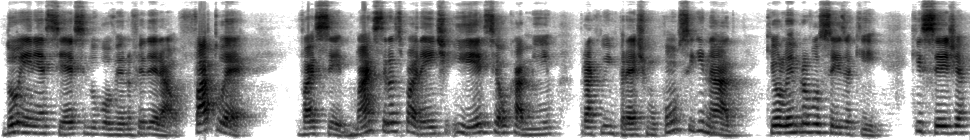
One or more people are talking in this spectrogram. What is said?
do INSS do governo federal. Fato é, vai ser mais transparente e esse é o caminho para que o empréstimo consignado, que eu lembro a vocês aqui, que seja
